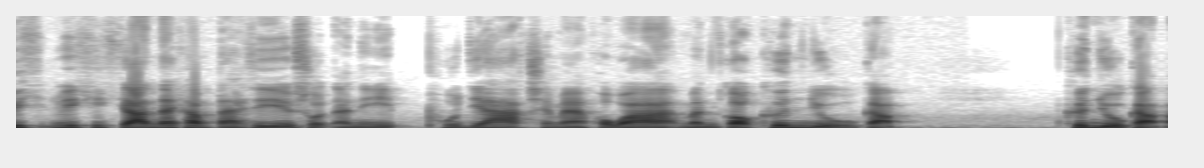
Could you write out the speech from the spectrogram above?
ววิธีการได้คำแปลที่ดีที่สุดอันนี้พูดยากใช่ไหมเพราะว่ามันก็ขึ้นอยู่กับขึ้นอยู่กับ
